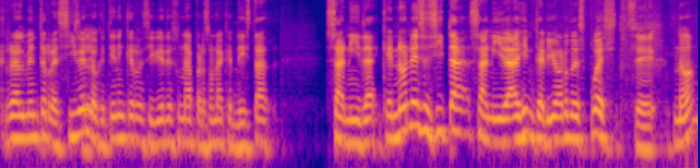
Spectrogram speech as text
realmente reciben Sí. lo que tienen que recibir es una persona que necesita sanidad, que no necesita sanidad interior después. Sí. ¿no?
